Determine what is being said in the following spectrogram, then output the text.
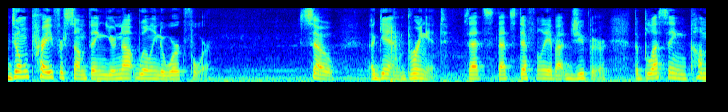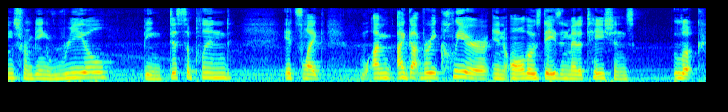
don't pray for something you're not willing to work for. So again, bring it. That's that's definitely about Jupiter. The blessing comes from being real being disciplined. It's like I'm, I got very clear in all those days in meditations. Look,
